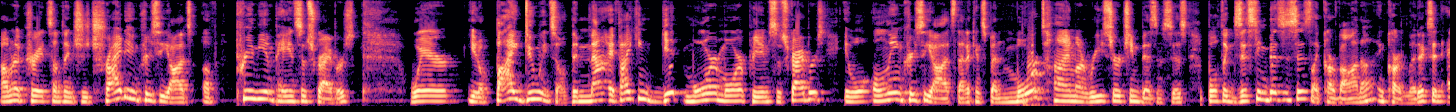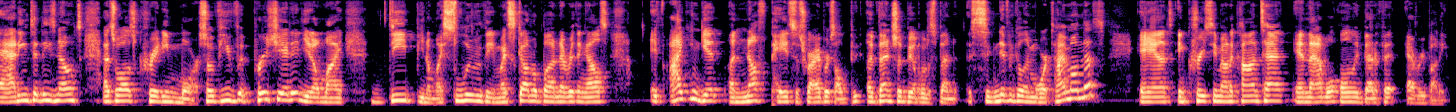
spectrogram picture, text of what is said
I'm going to create something to try to increase the odds of premium paying subscribers where you know by doing so the amount if i can get more and more premium subscribers it will only increase the odds that i can spend more time on researching businesses both existing businesses like carvana and cardlytics and adding to these notes as well as creating more so if you've appreciated you know my deep you know my sleuthing my scuttlebutt and everything else if I can get enough paid subscribers, I'll eventually be able to spend significantly more time on this and increase the amount of content, and that will only benefit everybody.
